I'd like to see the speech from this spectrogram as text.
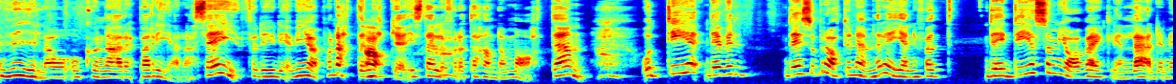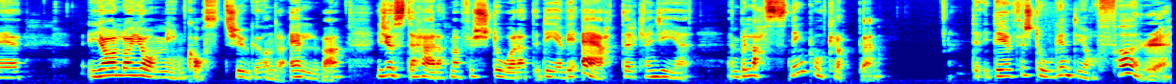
Vila och, och kunna reparera sig. För det är ju det vi gör på natten Ja. mycket istället för att ta hand om maten. Och det, det, är väl, det är så bra att du nämner det Jenny för att det är det som jag verkligen lärde mig. Jag la ju om min kost 2011. Just det här att man förstår att det vi äter kan ge en belastning på kroppen. Det, det förstod inte jag förr.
